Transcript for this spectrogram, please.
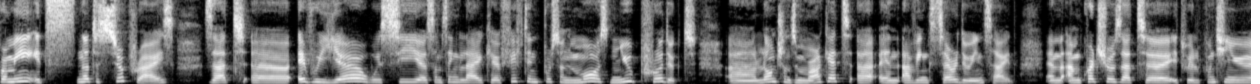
For me, it's not a surprise that uh, every year we see uh, something like uh, 15% more new products uh, launched on the market uh, and having sourdough inside. And I'm quite sure that uh, it will continue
